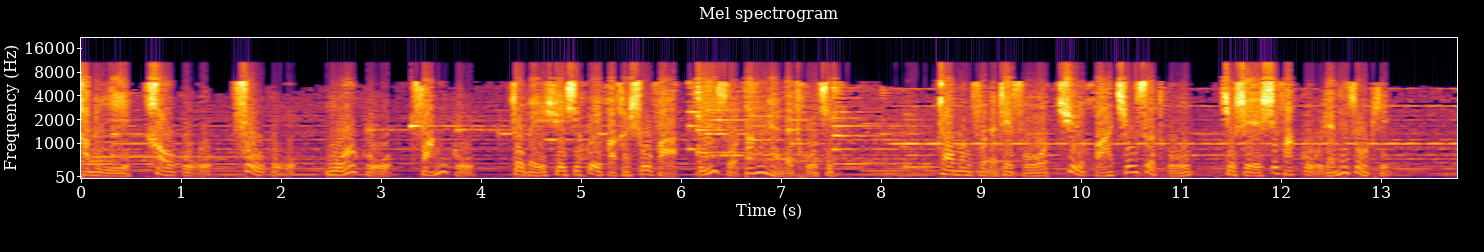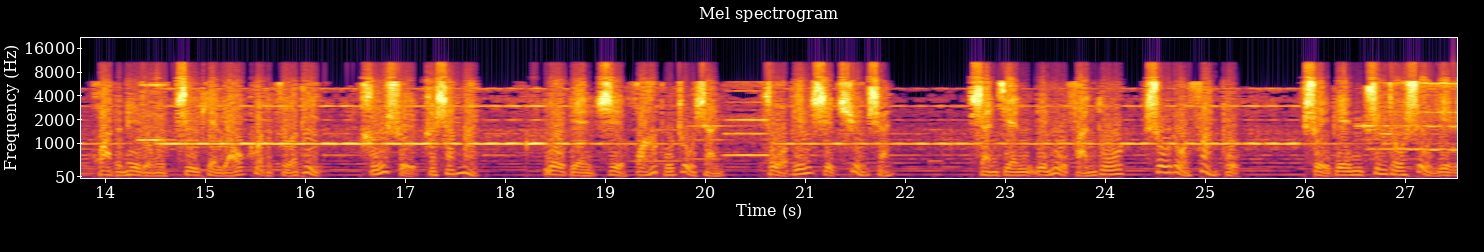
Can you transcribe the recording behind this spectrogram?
他们以好古、复古、摹古、仿古作为学习绘画和书法理所当然的途径。赵孟頫的这幅《鹊华秋色图》就是师法古人的作品，画的内容是一片辽阔的泽地，河水和山脉，右边是华不注山，左边是雀山。山间林木繁多，疏落散布；水边轻舟数叶，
